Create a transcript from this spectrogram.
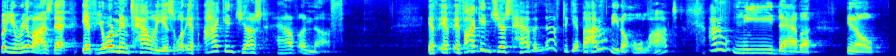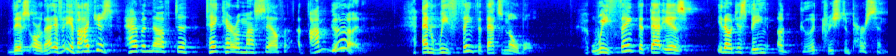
but you realize that if your mentality is, well, if I can just have enough, if, if, if I can just have enough to get by, I don't need a whole lot. I don't need to have a, you know, this or that. If, if I just have enough to take care of myself, I'm good. And we think that that's noble. We think that that is, you know, just being a good Christian person.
